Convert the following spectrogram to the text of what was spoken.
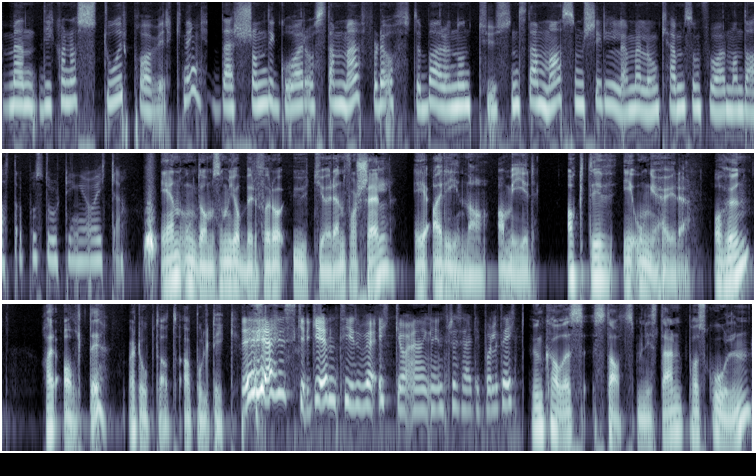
men de kan ha stor påvirkning dersom de går og stemmer, for det er ofte bare noen tusen stemmer som skiller mellom hvem som får mandater på Stortinget og ikke. En ungdom som jobber for å utgjøre en forskjell, er Arina Amir, aktiv i Unge Høyre. Og hun har alltid vært opptatt av politikk. Jeg husker ikke en tid hvor jeg ikke var interessert i politikk. Hun kalles statsministeren på skolen,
